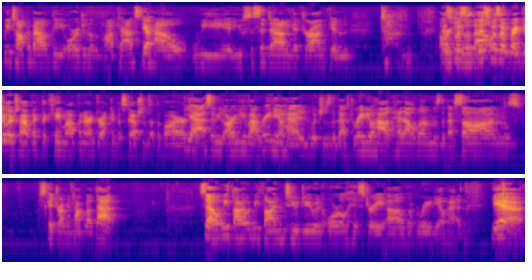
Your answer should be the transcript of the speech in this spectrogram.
we talk about the origin of the podcast Yep. and how we used to sit down and get drunk and t- This argue was about. this was a regular topic that came up in our drunken discussions at the bar. yeah. So we'd argue about Radiohead and which is the best Radiohead albums, the best songs. Just get drunk and talk about that. So we thought it would be fun to do an oral history of Radiohead. Yeah.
